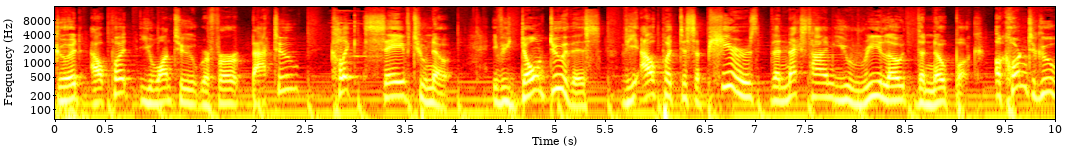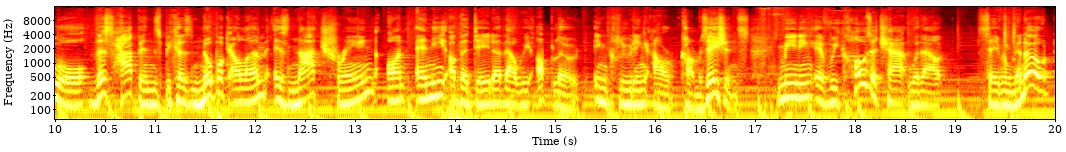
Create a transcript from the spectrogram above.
good output you want to refer back to, click Save to Note. If you don't do this, the output disappears the next time you reload the notebook. According to Google, this happens because Notebook LM is not trained on any of the data that we upload, including our conversations. Meaning if we close a chat without saving the note,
